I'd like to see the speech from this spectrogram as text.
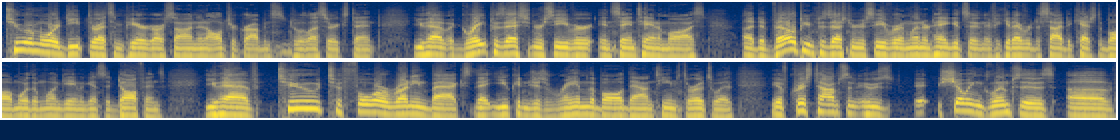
two or more deep threats in Pierre Garcon and Aldrich Robinson to a lesser extent. You have a great possession receiver in Santana Moss, a developing possession receiver in Leonard Hankerson if he could ever decide to catch the ball more than one game against the Dolphins. You have two to four running backs that you can just ram the ball down teams' throats with. You have Chris Thompson who's eh, showing glimpses of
